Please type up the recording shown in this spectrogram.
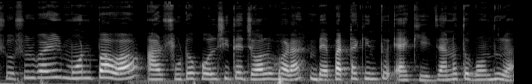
শ্বশুরবাড়ির মন পাওয়া আর ফুটো কলসিতে জল ভরা ব্যাপারটা কিন্তু একই, জানো তো বন্ধুরা?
